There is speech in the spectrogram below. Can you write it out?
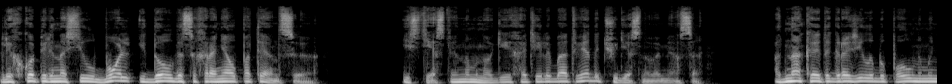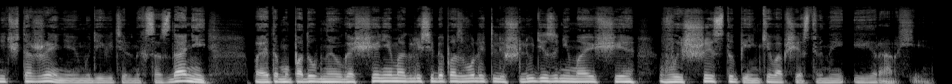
легко переносил боль и долго сохранял потенцию. Естественно, многие хотели бы отведать чудесного мяса. Однако это грозило бы полным уничтожением удивительных созданий, поэтому подобные угощения могли себе позволить лишь люди, занимающие высшие ступеньки в общественной иерархии.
